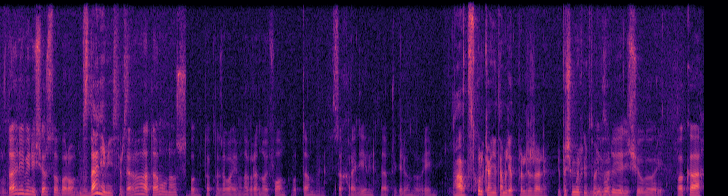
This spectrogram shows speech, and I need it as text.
Да? В здании Министерства обороны. В здании Министерства? Да, а там у нас был так называемый наградной фонд. Вот там мы сохранили до определенного времени. А сколько они там лет пролежали? И почему их никто не Не буду я ничего говорить. Пока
